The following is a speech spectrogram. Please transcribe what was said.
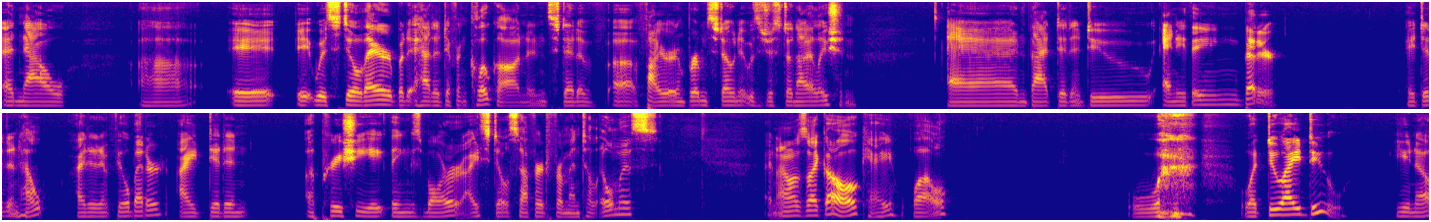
and now uh, it it was still there, but it had a different cloak on. Instead of uh, fire and brimstone, it was just annihilation and that didn't do anything better. It didn't help. I didn't feel better. I didn't appreciate things more. I still suffered from mental illness. And I was like, oh, okay, well, what do I do? You know,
